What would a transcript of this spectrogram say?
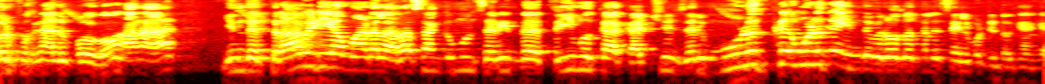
ஒரு பக்கம் அது போகும். ஆனா இந்த திராவிடியா மாடல் அரசாங்கமும் சரி இந்த திமுக கட்சியும் சரி முழுக்க முழுக்க இந்து விரோதத்துல செயல்பட்டு இருக்காங்க.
